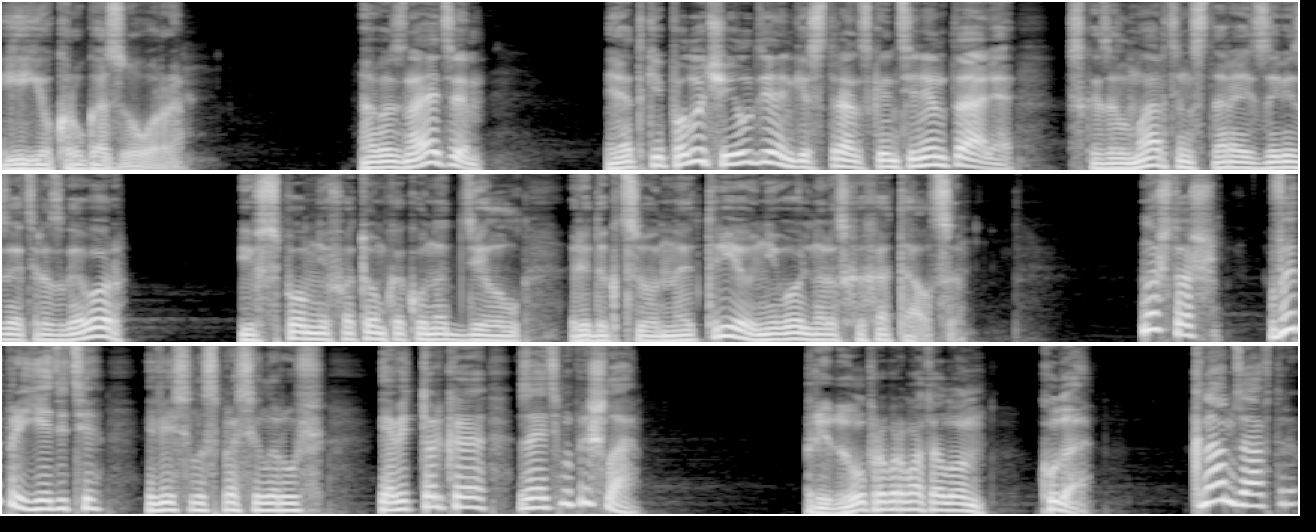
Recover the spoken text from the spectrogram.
ее кругозора. «А вы знаете, я таки получил деньги с Трансконтиненталя», — сказал Мартин, стараясь завязать разговор, и, вспомнив о том, как он отделал редакционное трио, невольно расхохотался. «Ну что ж, вы приедете?» — весело спросила Руфь. «Я ведь только за этим и пришла». «Приду», — пробормотал он. «Куда?» «К нам завтра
